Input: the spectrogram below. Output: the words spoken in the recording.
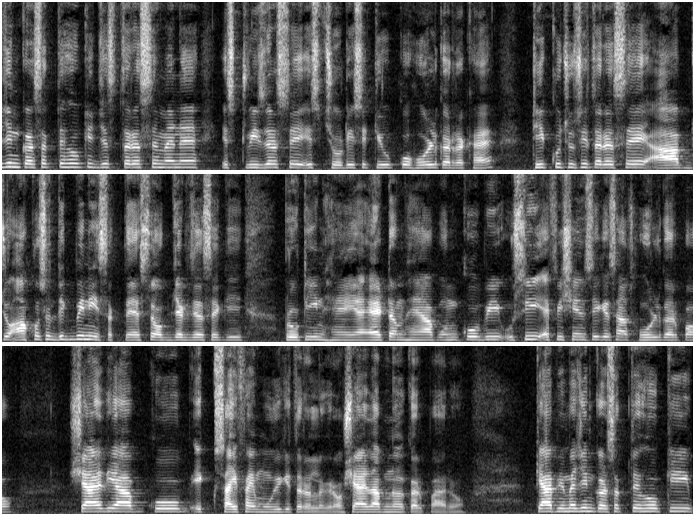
Imagine कर सकते हो कि जिस तरह से मैंने इस ट्वीज़र से इस छोटी सी ट्यूब को होल्ड कर रखा है, ठीक कुछ उसी तरह से आप जो आँखों से दिख भी नहीं सकते ऐसे ऑब्जेक्ट जैसे कि प्रोटीन है या एटम है, आप उनको भी उसी एफिशिएंसी के साथ होल्ड कर पाओ। शायद ये आपको एक साईफाई मूवी की तरह लग रहा हो, शायद आप न कर पा रहे हो। क्या आप इमेजिन कर सकते हो कि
